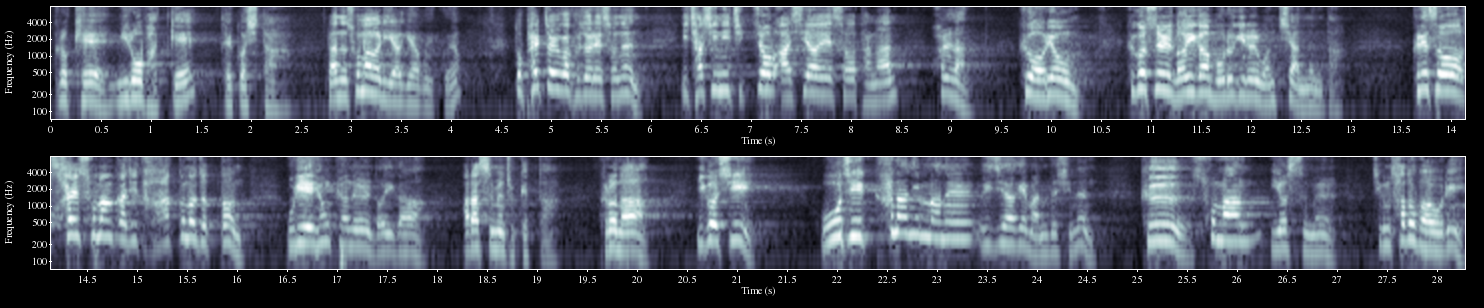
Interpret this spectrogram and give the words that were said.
그렇게 위로받게 될 것이다. 라는 소망을 이야기하고 있고요. 또 8절과 9절에서는 이 자신이 직접 아시아에서 당한 환란, 그 어려움, 그것을 너희가 모르기를 원치 않는다. 그래서 살 소망까지 다 끊어졌던 우리의 형편을 너희가 알았으면 좋겠다. 그러나 이것이 오직 하나님만을 의지하게 만드시는 그 소망이었음을 지금 사도 바울이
